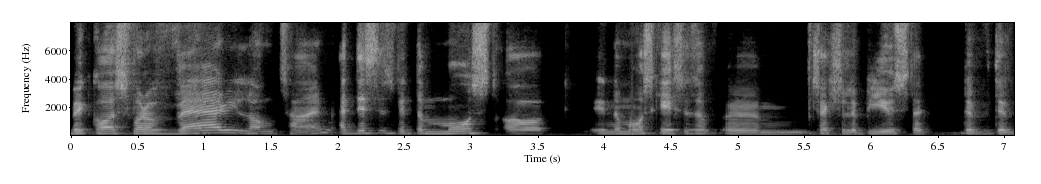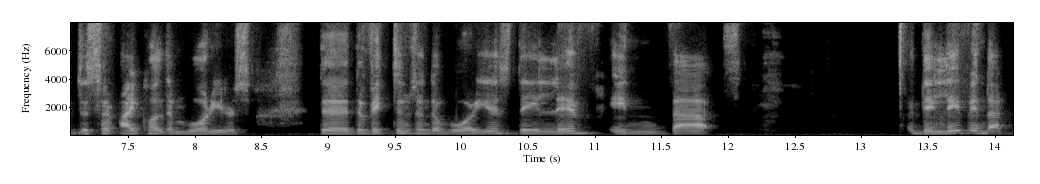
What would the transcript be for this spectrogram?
because for a very long time and this is with the most uh, in the most cases of um, sexual abuse that the, the, the, I call them warriors. The the victims and the warriors they live in that they live in that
